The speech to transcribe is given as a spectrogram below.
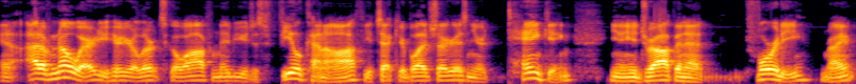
and out of nowhere you hear your alerts go off or maybe you just feel kind of off. You check your blood sugars and you're tanking. You know you drop in at 40 right?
